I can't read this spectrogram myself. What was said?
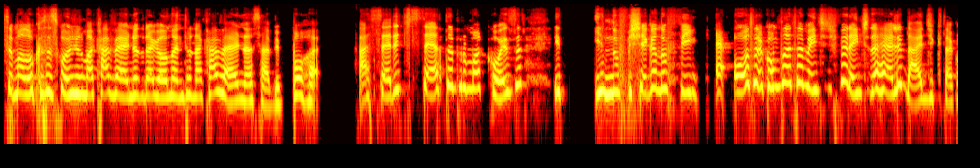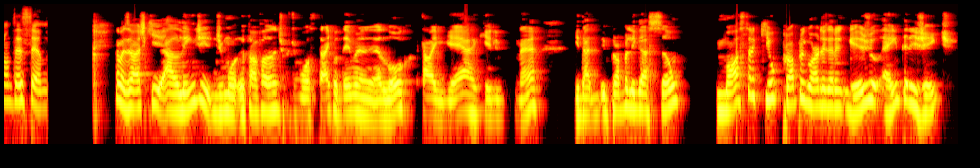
ser maluco se esconde numa caverna e o dragão não entra na caverna, sabe? Porra, a série te seta pra uma coisa e e no, chega no fim, é outra completamente diferente da realidade que tá acontecendo. Não, mas eu acho que além de, de, Eu tava falando tipo, de mostrar que o Damon é louco, que tava em guerra, que ele, né? E da e própria ligação, mostra que o próprio guarda Garanguejo é inteligente.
